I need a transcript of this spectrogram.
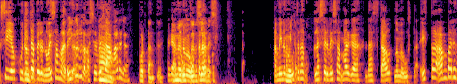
Sí, es oscurita, pero no es amarga. Yo creo que la cerveza Ah. amarga. Importante. Acá, No me gusta la la, cerveza. A mí no A me mí gusta la, la cerveza amarga, la stout no me gusta. Esta ámbar es,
